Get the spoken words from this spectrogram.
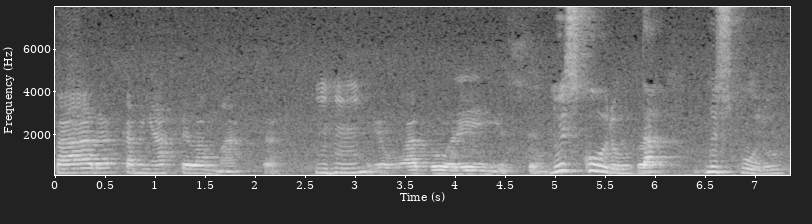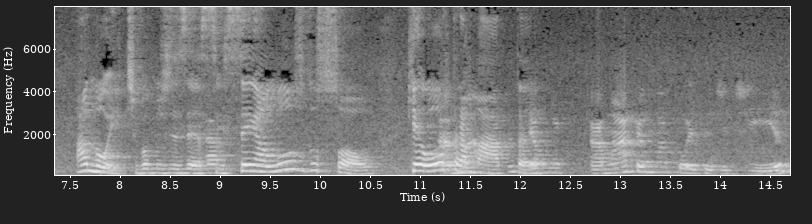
para caminhar pela mata. Uhum. Eu adorei isso. No escuro, da- no escuro, à noite, vamos dizer assim, Ah. sem a luz do sol, que é outra A mata. É uma, a mata é uma coisa de dia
